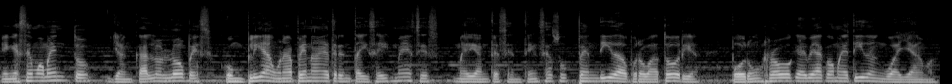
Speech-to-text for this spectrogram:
En ese momento, Giancarlos López cumplía una pena de 36 meses mediante sentencia suspendida o probatoria por un robo que había cometido en Guayama.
